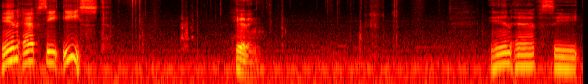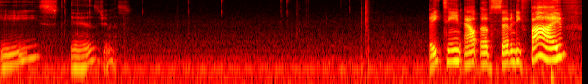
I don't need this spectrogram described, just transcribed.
NFC East. Hitting. NFC East is Jameis. 18 out of 75.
